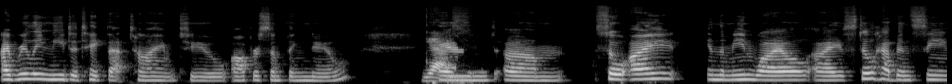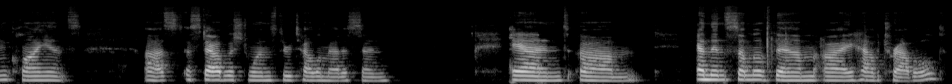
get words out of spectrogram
i really need to take that time to offer something new Yes. And um, so I, in the meanwhile, I still have been seeing clients, uh, established ones through telemedicine, and um, and then some of them I have traveled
